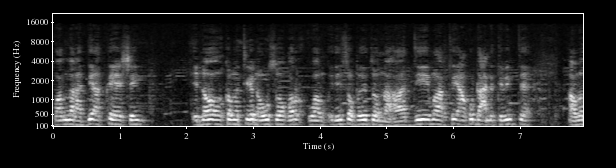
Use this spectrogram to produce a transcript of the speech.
Fadlan haddii aad ka heshay inoo commentiga noogu soo qor waan idiin soo badi doonaa. Haddii maaragtay aan ku dhacna tabinta ama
